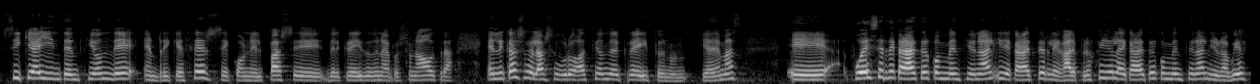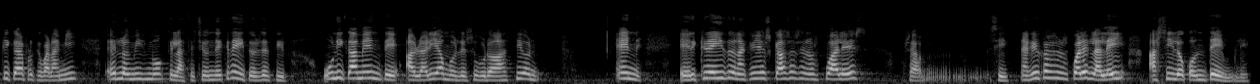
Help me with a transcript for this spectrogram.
sí que hay intención de enriquecerse con el pase del crédito de una persona a otra. En el caso de la subrogación del crédito. Y además, eh, puede ser de carácter convencional y de carácter legal, pero es que yo la de carácter convencional ni la voy a explicar porque para mí es lo mismo que la cesión de crédito, es decir, únicamente hablaríamos de subrogación en el crédito en aquellos casos en los cuales, o sea, sí, en aquellos casos en los cuales la ley así lo contemple.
